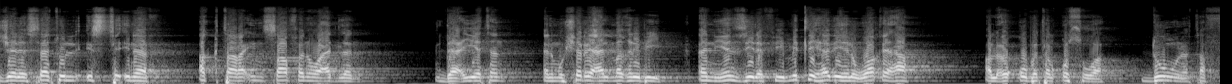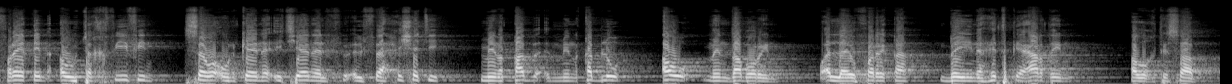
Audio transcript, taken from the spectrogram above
جلسات الاستئناف أكثر إنصافا وعدلا. داعية المشرع المغربي أن ينزل في مثل هذه الواقعة العقوبة القصوى دون تفريق أو تخفيف سواء كان إتيان الفاحشة من قبل, من قبل أو من دبر وألا يفرق بين هتك عرض أو اغتصاب.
